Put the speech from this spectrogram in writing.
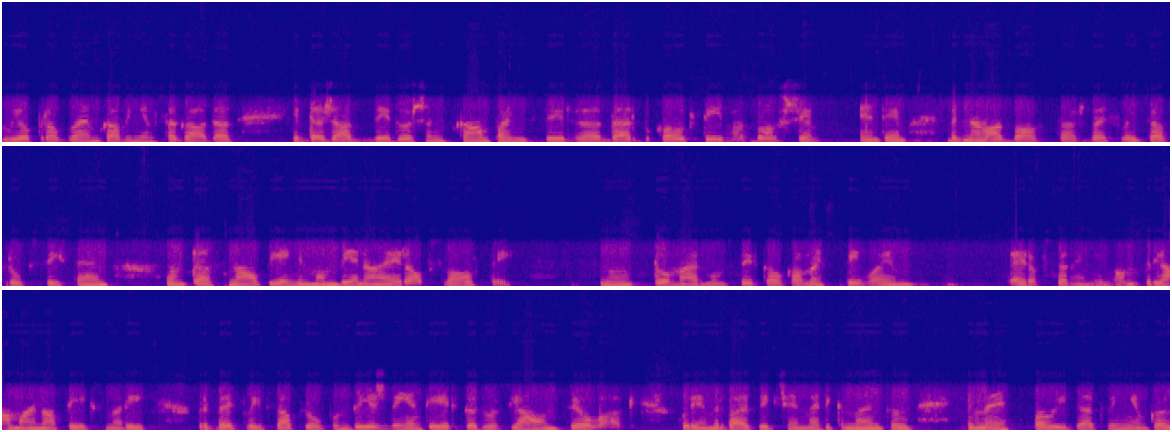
liela problēma, kā viņiem sagādāt. Ir dažādas ziedošanas kampaņas, ir eh, darba kolektīva atbalsts šiem pacientiem, bet nav atbalsts ar veselības aprūpas sistēmu. Un tas nav pieņemami vienā Eiropas valstī. Nu, tomēr mums ir kaut kā, mēs dzīvojam Eiropas Savienībā. Mums ir jāmaina attieksme arī pret veselības aprūpu. Un bieži vien tie ir gados jauni cilvēki, kuriem ir vajadzīgi šie medikamenti. Un, ja mēs palīdzētu viņiem, kā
